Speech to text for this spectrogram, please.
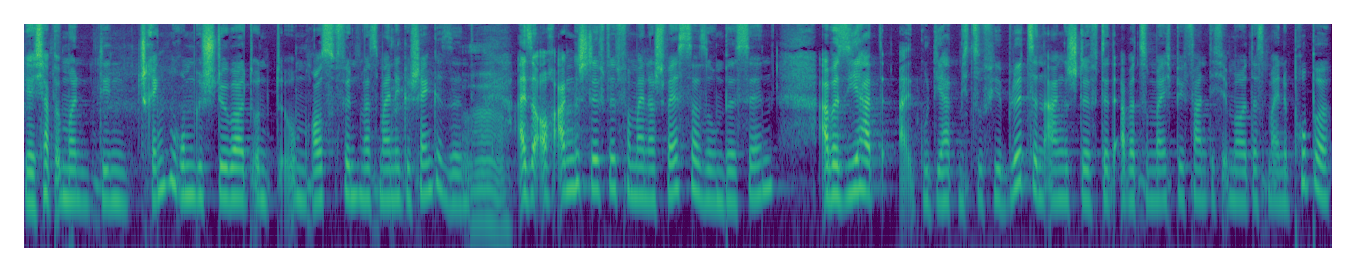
Ja, ich habe immer in den Schränken rumgestöbert und um rauszufinden, was meine Geschenke sind. Ah. Also auch angestiftet von meiner Schwester so ein bisschen. Aber sie hat, äh, gut, die hat mich zu viel Blödsinn angestiftet, aber zum Beispiel fand ich immer, dass meine Puppe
